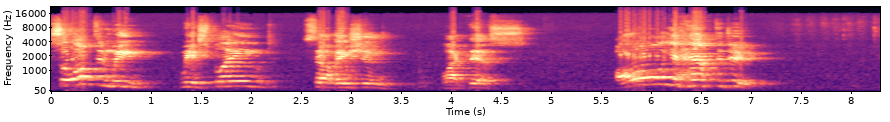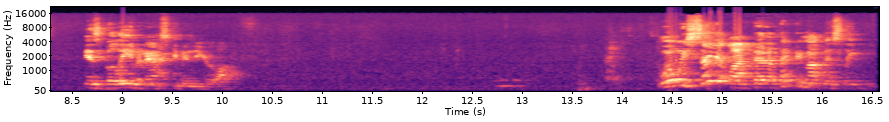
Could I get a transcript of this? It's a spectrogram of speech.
So often we, we explain salvation like this All you have to do is believe and ask Him into your life. When we say it like that, I think we might mislead.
